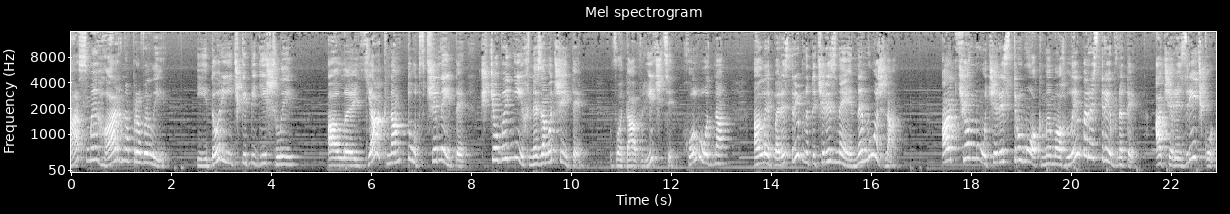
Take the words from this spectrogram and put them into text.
Час ми гарно провели і до річки підійшли. Але як нам тут вчинити, щоби ніг не замочити? Вода в річці холодна, але перестрибнути через неї не можна. А чому через струмок ми могли перестрибнути, а через річку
